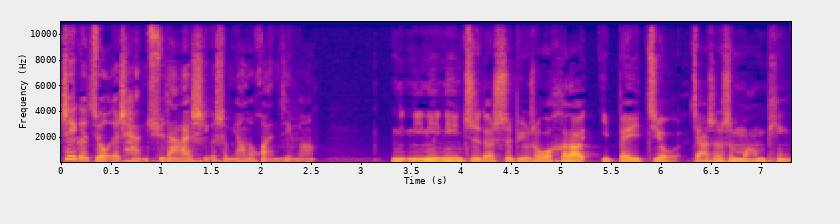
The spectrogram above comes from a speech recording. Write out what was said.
这个酒的产区大概是一个什么样的环境吗？你你你你指的是，比如说我喝到一杯酒，假设是盲品，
